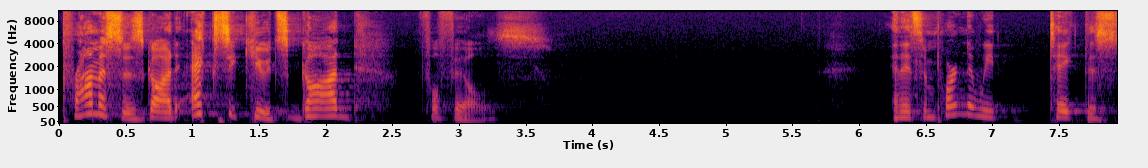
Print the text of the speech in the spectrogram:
promises, God executes, God fulfills. And it's important that we take this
